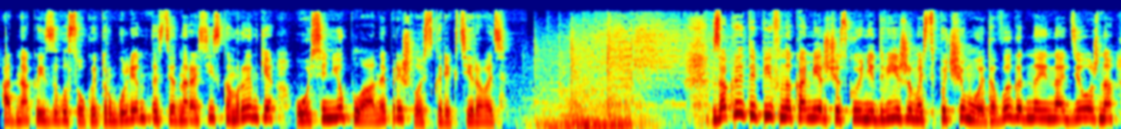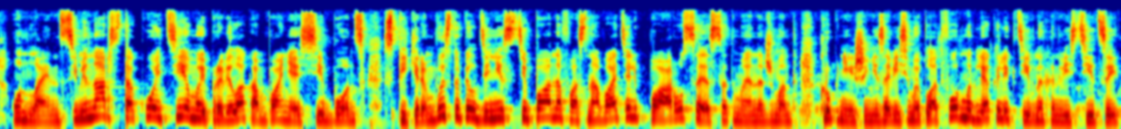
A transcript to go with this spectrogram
Однако из-за высокой турбулентности на российском рынке осенью планы пришлось скорректировать. Закрытый пиф на коммерческую недвижимость. Почему это выгодно и надежно? Онлайн-семинар с такой темой провела компания Сибонс. Спикером выступил Денис Степанов, основатель Parus Asset Management, крупнейшей независимой платформы для коллективных инвестиций.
